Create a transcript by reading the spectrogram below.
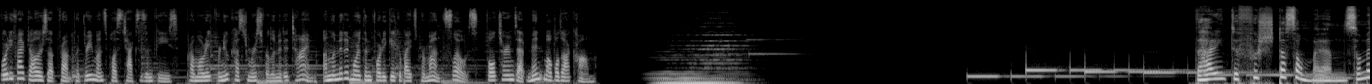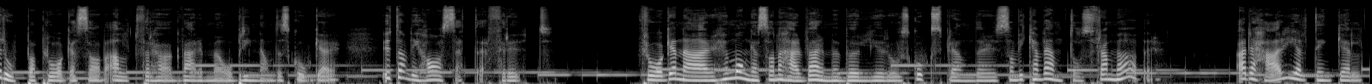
$45 upfront for three months plus taxes and fees. Promote for new customers for limited time. Unlimited more than 40 gigabytes per month. Slows. Full terms at mintmobile.com. Det här är inte första sommaren som Europa plågas av allt för hög värme och brinnande skogar, utan vi har sett det förut. Frågan är hur många sådana här värmeböljor och skogsbränder som vi kan vänta oss framöver. Är det här helt enkelt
